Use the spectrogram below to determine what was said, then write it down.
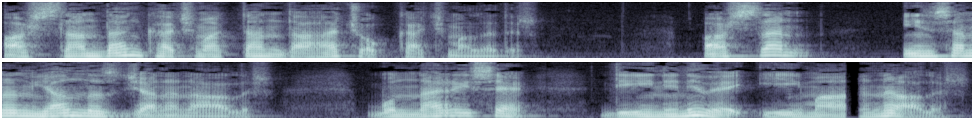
arslandan kaçmaktan daha çok kaçmalıdır. Arslan insanın yalnız canını alır. Bunlar ise dinini ve imanını alır.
